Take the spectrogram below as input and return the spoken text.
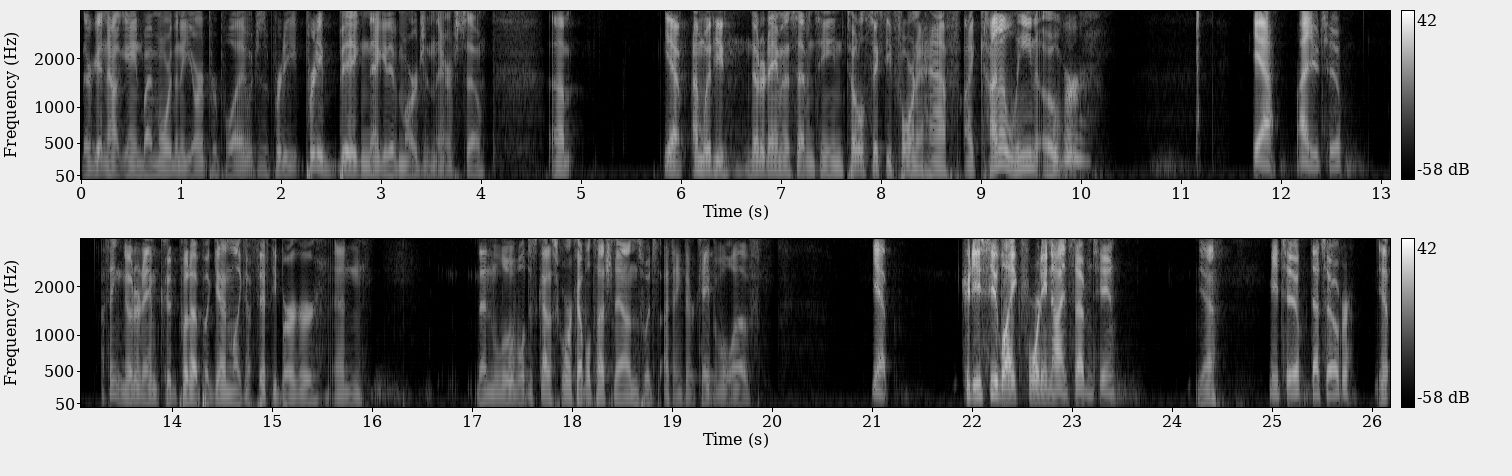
they're getting outgained by more than a yard per play, which is a pretty pretty big negative margin there. So, um, yeah, I'm with you. Notre Dame in the 17, total 64 and a half. I kind of lean over. Yeah, I do too. I think Notre Dame could put up again like a 50 burger, and then Louisville just got to score a couple touchdowns, which I think they're capable of. Yep. Could you see like 49-17? Yeah, Me too. That's over. Yep.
